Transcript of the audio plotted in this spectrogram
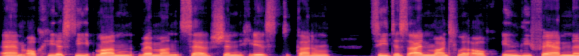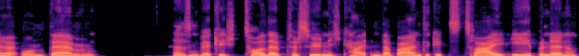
Ähm, auch hier sieht man, wenn man selbstständig ist, dann zieht es einen manchmal auch in die Ferne und ähm, da sind wirklich tolle Persönlichkeiten dabei. Und da gibt es drei Ebenen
